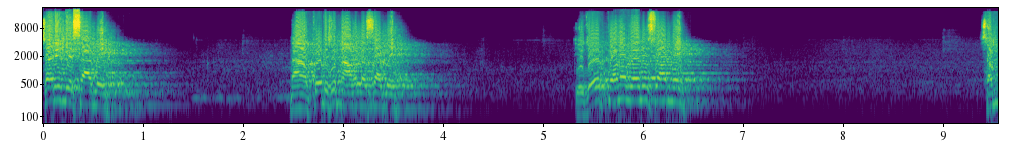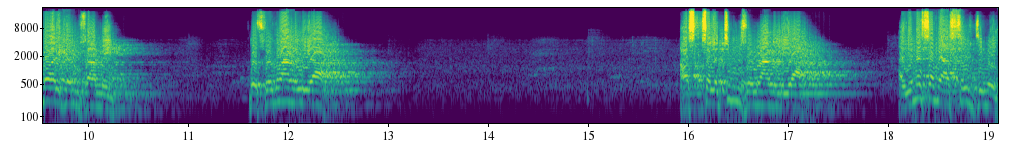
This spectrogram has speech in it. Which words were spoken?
சரிங்க சாமி. நான் கொடுக்கணும் அவள சாமி. ஏதோ பணம் வேணும் சாமி. சம்பாதிக்கணும் சாமி. இப்ப சொல்றாங்க இல்லையா? அஷ்டலட்சுமி சொல்றாங்க இல்லையா? அது என்ன சாமி அஷ்டலட்சுமி?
